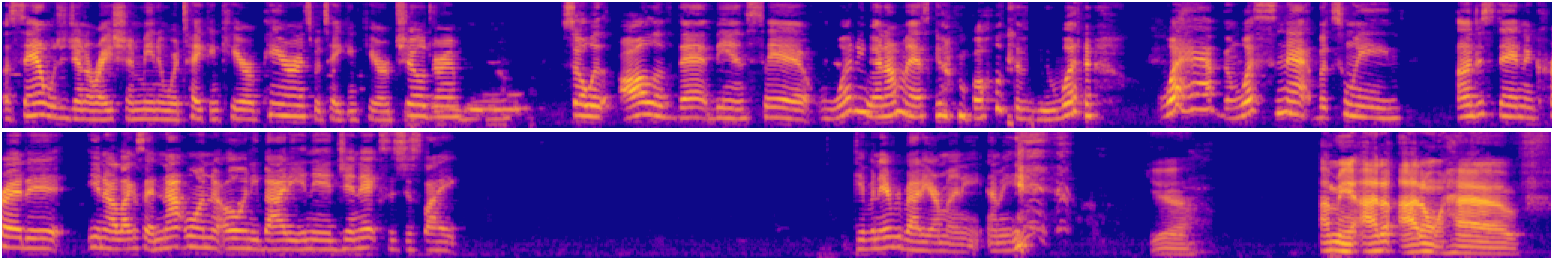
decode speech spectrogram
a sandwich generation, meaning we're taking care of parents, we're taking care of children. So, with all of that being said, what do you? And I'm asking both of you, what what happened? What snapped between understanding credit, you know, like I said, not wanting to owe anybody, and then Gen X is just like giving everybody our money. I mean, yeah. I mean, I don't. I don't have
